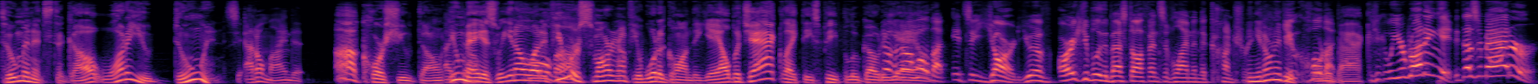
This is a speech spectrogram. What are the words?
Two minutes to go. What are you doing? See, I don't mind it. Oh, of course you don't. I you may don't. as well. You know what? If Hold you were smart enough, you would have gone to Yale. But you act like these people who go to No, Yale. no, hold on. It's a yard. You have arguably the best offensive line in the country. And you don't have your hold on. quarterback. You- well, you're running it. It doesn't matter.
